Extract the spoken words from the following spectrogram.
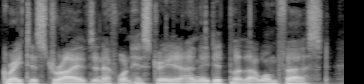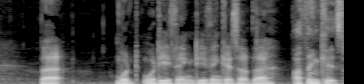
greatest drives in F1 history, and they did put that one first. But what what do you think? Do you think it's up there? I think it's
